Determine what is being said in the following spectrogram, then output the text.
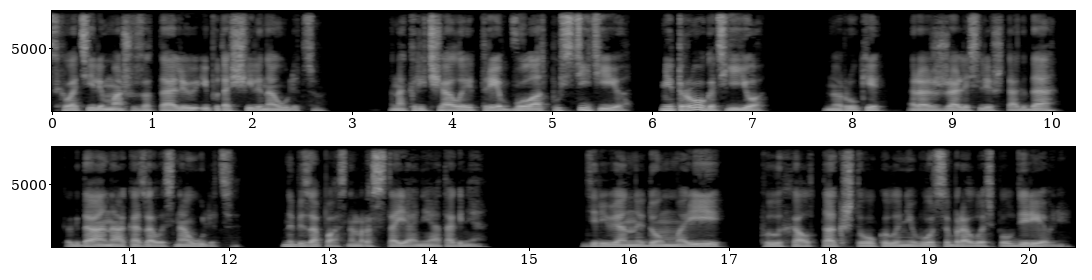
схватили Машу за талию и потащили на улицу. Она кричала и требовала отпустить ее, не трогать ее. Но руки разжались лишь тогда, когда она оказалась на улице, на безопасном расстоянии от огня. Деревянный дом Марии полыхал так, что около него собралось полдеревни.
